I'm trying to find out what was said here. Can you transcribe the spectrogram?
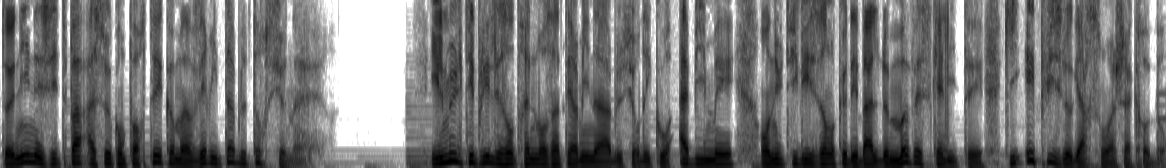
Tony n'hésite pas à se comporter comme un véritable tortionnaire. Il multiplie les entraînements interminables sur des cours abîmés en n'utilisant que des balles de mauvaise qualité qui épuisent le garçon à chaque rebond.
